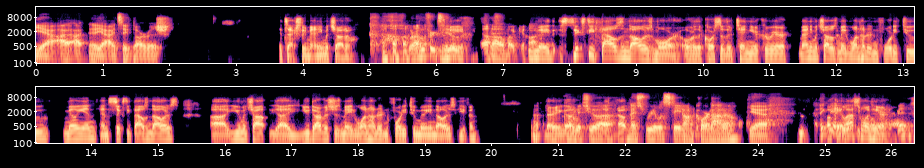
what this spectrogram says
Yeah, I, I yeah, I'd say Darvish. It's actually Manny Machado. We're over two. Made, oh my god! Made sixty thousand dollars more over the course of their ten year career. Manny Machado's made one hundred and forty two million and sixty thousand dollars. Uh, Yu Machado, uh, Yu Darvish has made one hundred and forty two million dollars even. There you go. I'll get you a, a nice real estate on Coronado. Yeah. okay, last one here. Right?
